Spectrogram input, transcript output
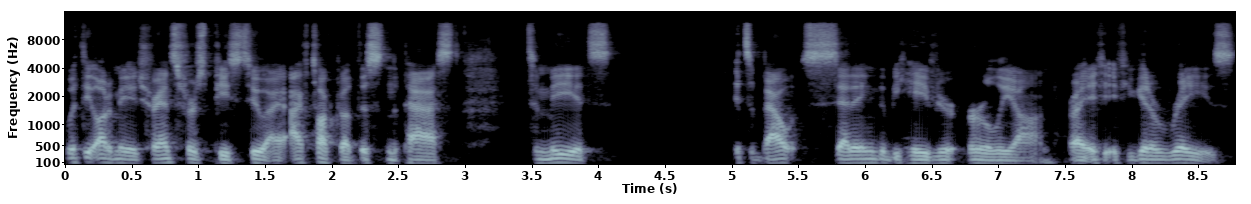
with the automated transfers piece too, I, I've talked about this in the past. To me, it's it's about setting the behavior early on, right? If, if you get a raise,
